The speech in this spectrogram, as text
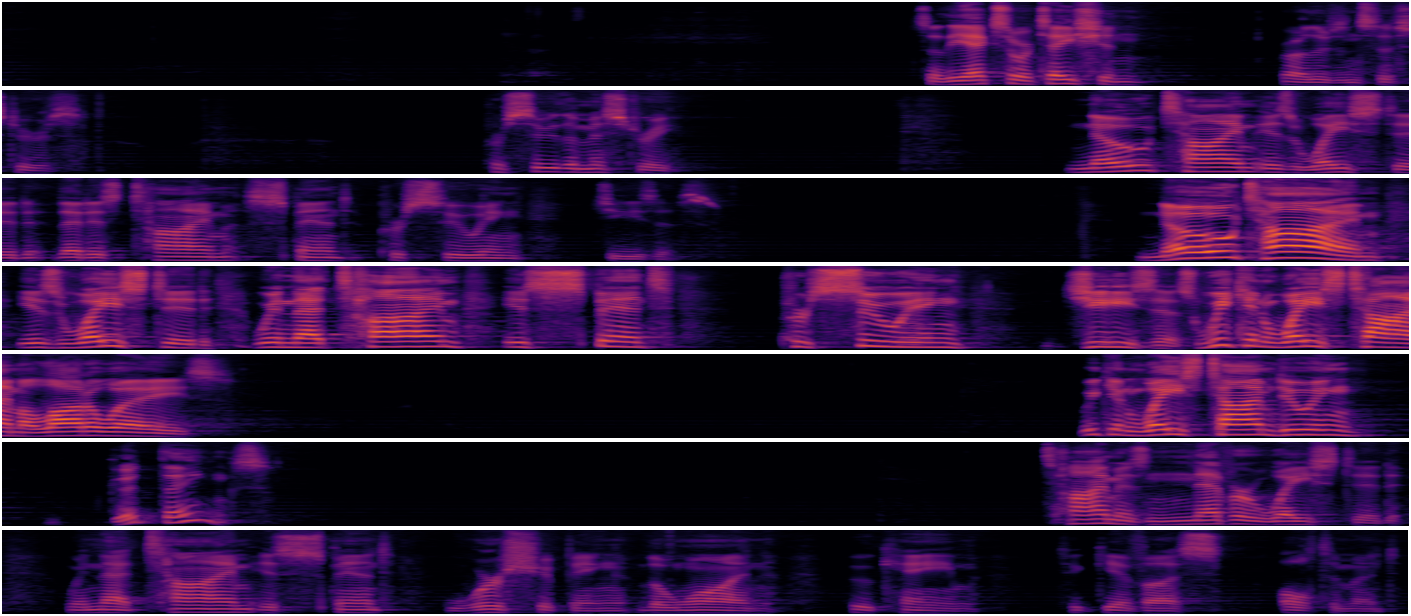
So, the exhortation, brothers and sisters, pursue the mystery. No time is wasted that is time spent pursuing Jesus. No time is wasted when that time is spent pursuing Jesus. We can waste time a lot of ways. We can waste time doing good things. Time is never wasted when that time is spent worshiping the one who came to give us ultimate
